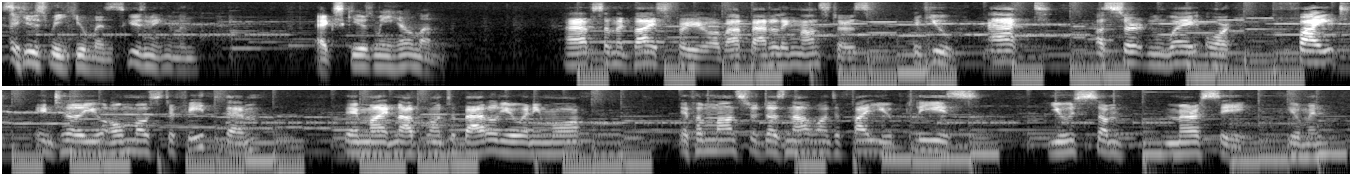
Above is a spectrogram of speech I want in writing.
Excuse me, human. Excuse me, human. Excuse me, human. I have some advice for you about battling monsters. If you act a certain way or fight until you almost defeat them, they might not want to battle you anymore. If a monster does not want to fight you, please use some mercy, human.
